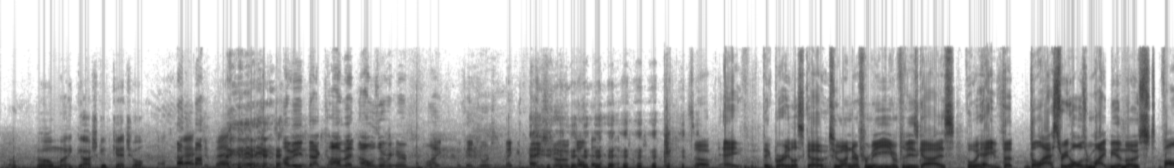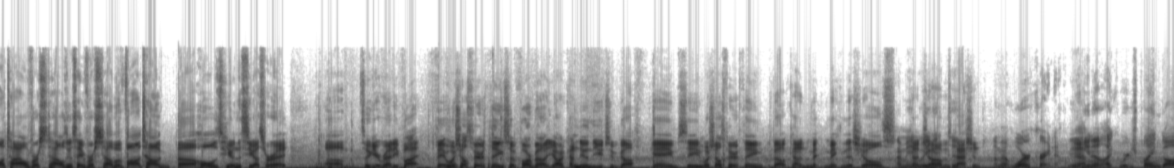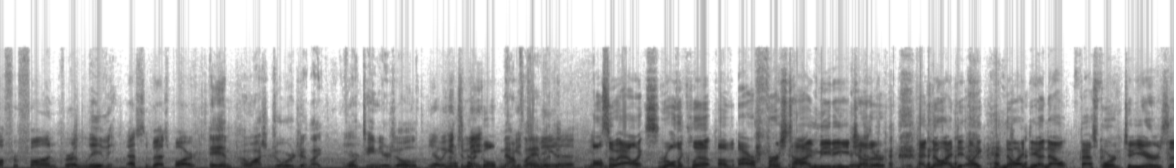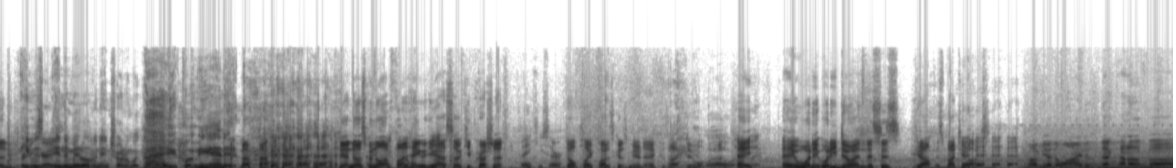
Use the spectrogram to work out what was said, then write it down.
Oh. Oh my gosh, good catch hole. Back to back birdies. I mean, that comment, I was over here like, okay, George, make a committee stroke. Don't. so, hey, big birdie, let's go. Two under for me, even for these guys. But wait, hey, the, the last three holes might be the most volatile, versatile, I was gonna say versatile, but volatile uh, holes here in the CSRA. Um, so get ready. But what's y'all's favorite thing so far about y'all kind of new in the YouTube golf game scene? What's y'all's favorite thing about kind of ma- making this y'all's I mean, kind of get job and to- passion? I'm at work right now. Yeah. You know, like we're just playing golf for fun, for a living. That's the best part. And I watched George at like 14 years old. Yeah, we get That's to meet. cool. we Now I'm playing with meet, him. uh, we Also, Alex, roll the clip of our first time meeting each Yeah. other. Had no idea, like, had no idea. Now, fast forward two years, and He was crazy. in the middle of an intro, and I'm like, "Hey, put me in it." yeah, no, it's been a lot of fun hanging with you Yeah. guys. So keep crushing it. Thank you, sir. Don't play quite as good as me today, because I do want to win. Hey, hey, what are you, what are you doing? This is yeah. It's my two box. um, yeah, the line is that kind of uh,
